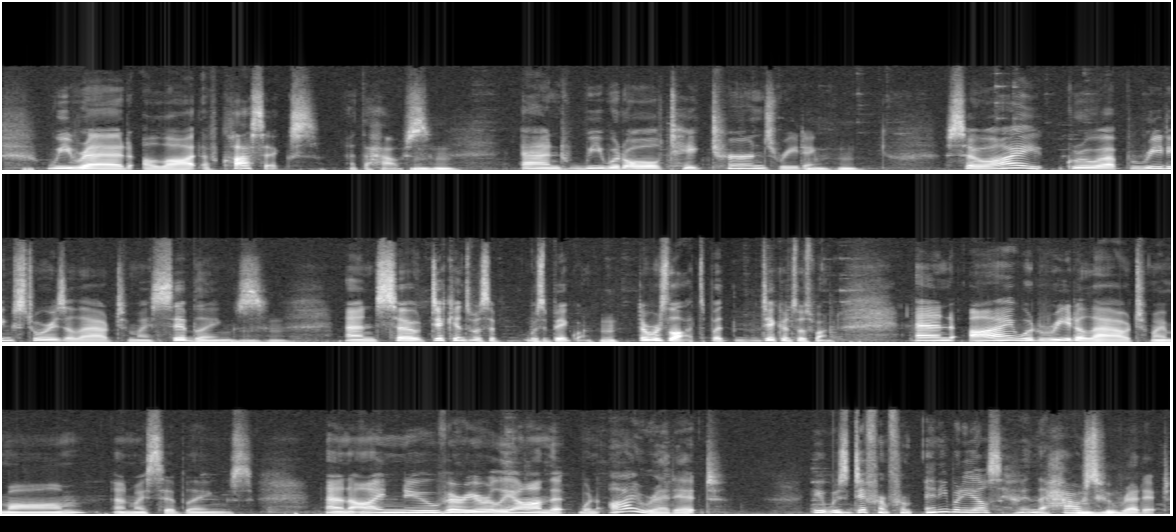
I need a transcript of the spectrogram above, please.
we read a lot of classics at the house. Mm-hmm. And we would all take turns reading. Mm-hmm. So I grew up reading stories aloud to my siblings. Mm-hmm. And so Dickens was a was a big one. Hmm. There was lots, but Dickens was one. And I would read aloud to my mom and my siblings. And I knew very early on that when I read it, it was different from anybody else in the house who mm-hmm. read it,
